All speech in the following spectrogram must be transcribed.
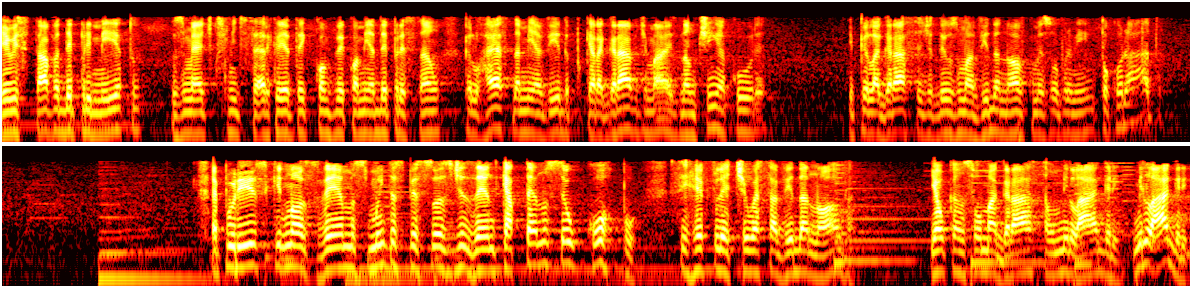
Eu estava deprimido, os médicos me disseram que eu ia ter que conviver com a minha depressão pelo resto da minha vida, porque era grave demais, não tinha cura. E pela graça de Deus, uma vida nova começou para mim. Estou curado. É por isso que nós vemos muitas pessoas dizendo que até no seu corpo se refletiu essa vida nova e alcançou uma graça, um milagre, milagre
